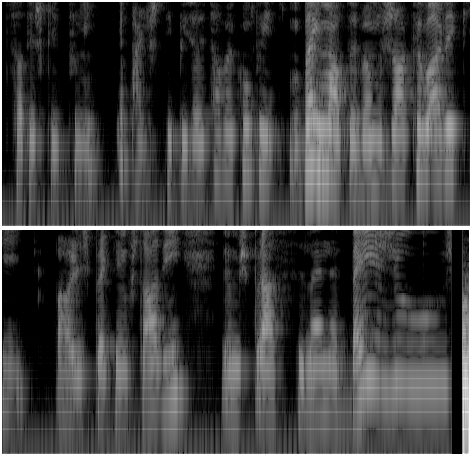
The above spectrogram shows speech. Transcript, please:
de só ter escolhido por mim. Epá, este episódio está bem comprido. Bem, malta, vamos já acabar aqui. Pá, olha, espero que tenham gostado e vemos para a semana. Beijos!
